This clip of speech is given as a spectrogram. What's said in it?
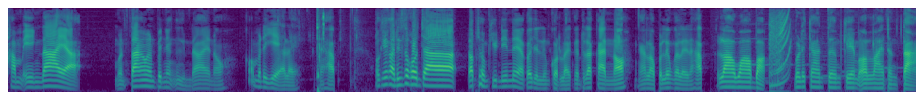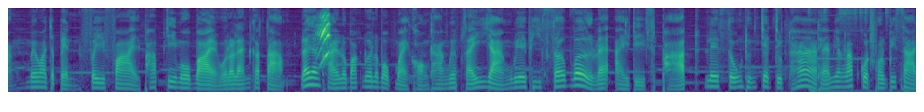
ทำเองได้อะ เหมือนตั้งมันเป็นอย่างอื่นได้เนาะ ก็ไม่ได้แย่อะไรนะครับ โอเคก่อนที่ทุกคนจะรับชมคลิปนี้เนี่ยก็อย่าลืมกดไลค์กันด้วยละกันเนาะงั้นเราไปเริ่มกันเลยนะครับลาวาบัก บริการเติมเกมออนไลน์ต่างๆ ไม่ว่าจะเป็นฟรีไฟล์ PUBG Mobile Valorant ก็ตาม และยังขายโลบักด้วยระบบใหม่ของทางเว็บไซต์อย่าง VIP Server และ ID Smart เลทสูงถึง 7.5 แถมยังรับกดผลปีศาจ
